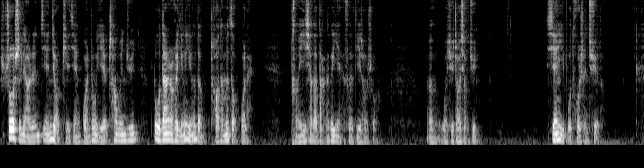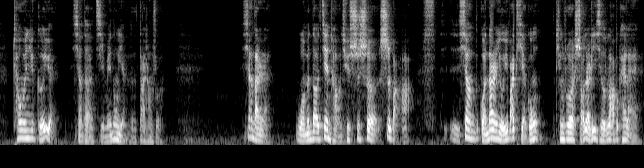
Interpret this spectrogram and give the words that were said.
说时，两人眼角瞥见管仲爷、昌文君、陆丹儿和莹莹等朝他们走过来。藤毅向他打了个眼色，低声说：“呃，我去找小俊。”先一步脱身去了。常文君隔远向他挤眉弄眼的大声说：“向大人，我们到剑场去试射试靶，呃。向管大人有一把铁弓，听说少点力气都拉不开来。”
